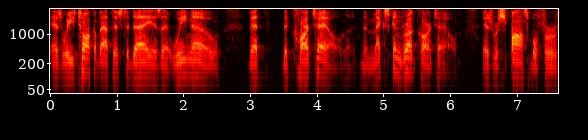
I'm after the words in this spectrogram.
as we talk about this today, is that we know that the cartel, the Mexican drug cartel, is responsible for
